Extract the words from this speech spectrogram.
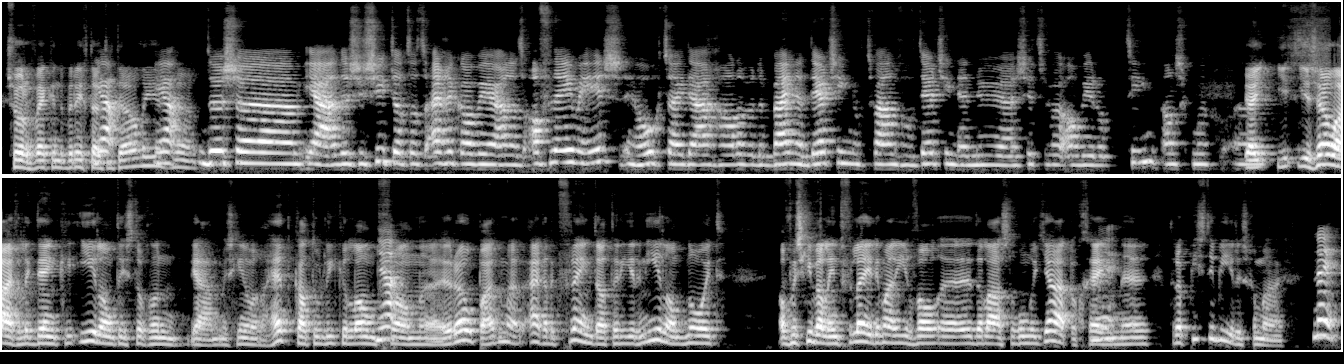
Zorgwekkende berichten uit ja, Italië. Ja, ja. Dus, uh, ja, dus je ziet dat dat eigenlijk alweer aan het afnemen is. In hoogtijdagen hadden we er bijna 13 of 12 of 13 en nu zitten we alweer op 10. Als ik me, ja, je, je zou eigenlijk denken, Ierland is toch een, ja, misschien wel het katholieke land ja. van Europa. Maar eigenlijk vreemd dat er hier in Ierland nooit of misschien wel in het verleden, maar in ieder geval de laatste honderd jaar toch geen nee. trappistenbier is gemaakt. Nee,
